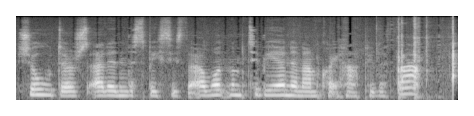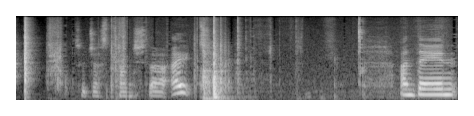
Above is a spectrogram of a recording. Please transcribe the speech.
shoulders are in the spaces that I want them to be in and I'm quite happy with that. So just punch that out. And then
